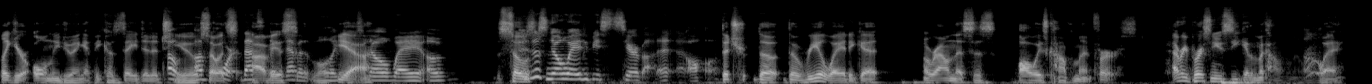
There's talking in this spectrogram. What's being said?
like you're only doing it because they did it to you. Oh, of So course. it's That's obvious. inevitable. Like, Yeah. there's no way of. So there's just no way to be sincere about it at all. the tr- the the real way to get around this is always compliment first. Every person you see, give them a compliment right Oh, away.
